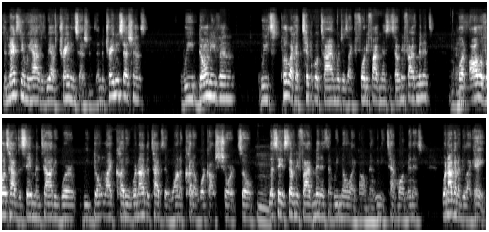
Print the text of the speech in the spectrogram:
the next thing we have is we have training sessions and the training sessions we don't even we put like a typical time which is like 45 minutes to 75 minutes Okay. but all of us have the same mentality where we don't like cutting we're not the types that want to cut a workout short so Mm. let's say it's 75 minutes and we know like oh man we need 10 more minutes we're not going to be like hey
